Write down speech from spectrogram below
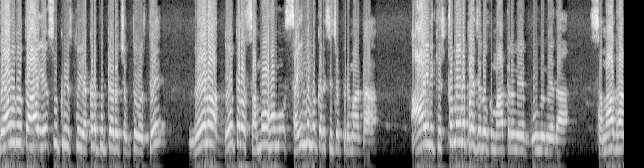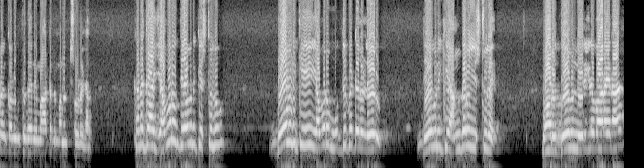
దేవదూత యేసుక్రీస్తు ఎక్కడ పుట్టాడో చెప్తూ వస్తే వేల దూతల సమూహము సైన్యము కలిసి చెప్పిన మాట ఆయనకి ఇష్టమైన ప్రజలకు మాత్రమే భూమి మీద సమాధానం కలుగుతుందనే మాటను మనం చూడగలం. కనుక ఎవరు దేవునికి ఇష్టలు దేవునికి ఎవరు ముద్దు బిడ్డలు లేరు. దేవునికి అందరూ ఇష్టులే. వారు దేవుణ్ణి ఎరిగిన వారైనా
